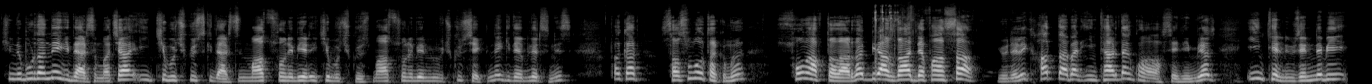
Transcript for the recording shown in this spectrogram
Şimdi burada ne gidersin maça? 2.5 üst gidersin. Maç sonu 1 2.5 üst, maç sonu 1 1.5 üst şeklinde gidebilirsiniz. Fakat Sassuolo takımı son haftalarda biraz daha defansa yönelik. Hatta ben Inter'den bahsedeyim biraz. Inter'in üzerinde bir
